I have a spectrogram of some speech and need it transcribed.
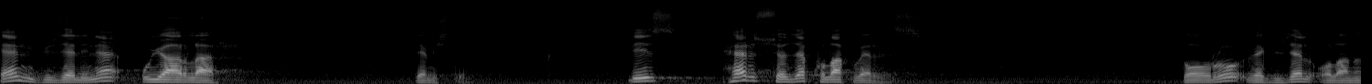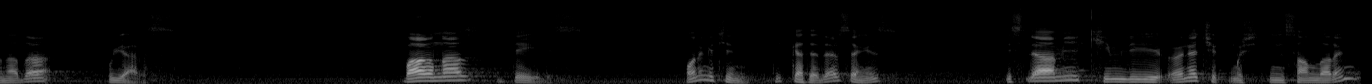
en güzeline uyarlar demişti. Biz her söze kulak veririz. Doğru ve güzel olanına da uyarız. Bağnaz değiliz. Onun için dikkat ederseniz İslami kimliği öne çıkmış insanların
